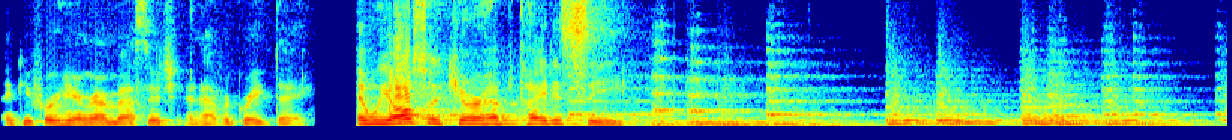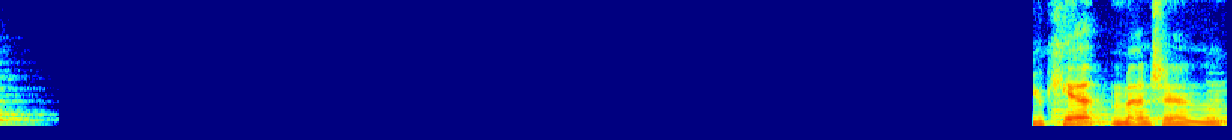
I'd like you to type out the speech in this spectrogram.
Thank you for hearing our message and have a great day. And we also cure hepatitis C. You can't mention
